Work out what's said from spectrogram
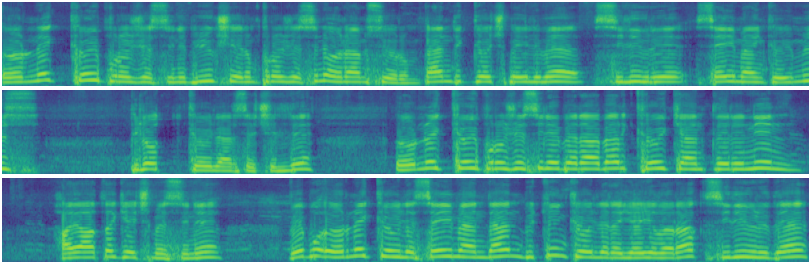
örnek köy projesini, Büyükşehir'in projesini önemsiyorum. Pendik, Göçbeyli ve Silivri, Seymen köyümüz pilot köyler seçildi. Örnek köy projesiyle beraber köy kentlerinin hayata geçmesini ve bu örnek köyle Seymen'den bütün köylere yayılarak Silivri'de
